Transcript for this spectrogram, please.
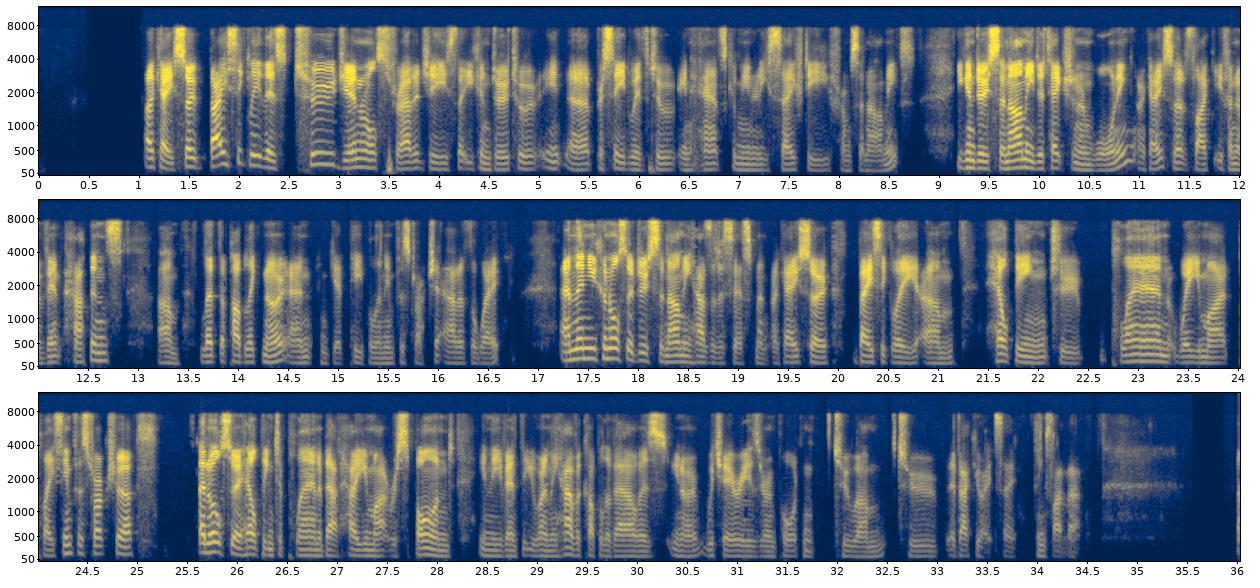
Okay, so basically there's two general strategies that you can do to uh, proceed with to enhance community safety from tsunamis. You can do tsunami detection and warning. Okay, so it's like if an event happens, um, let the public know and, and get people and infrastructure out of the way. And then you can also do tsunami hazard assessment. Okay, so basically um, helping to plan where you might place infrastructure and also helping to plan about how you might respond in the event that you only have a couple of hours, you know, which areas are important to, um, to evacuate, say, things like that.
